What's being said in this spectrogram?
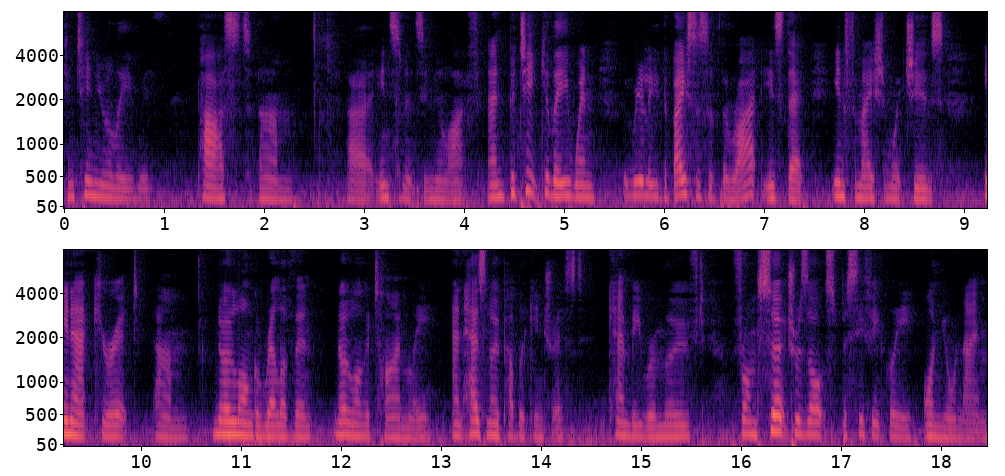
continually with past um, uh, incidents in your life, and particularly when really the basis of the right is that information which is inaccurate, um, no longer relevant, no longer timely, and has no public interest can be removed from search results specifically on your name.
